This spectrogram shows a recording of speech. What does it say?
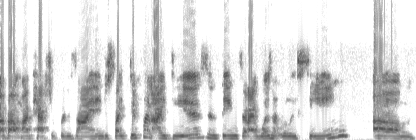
about my passion for design and just like different ideas and things that I wasn't really seeing. Um,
